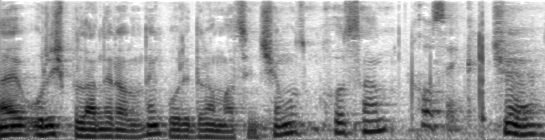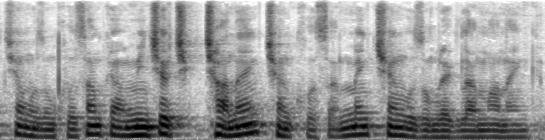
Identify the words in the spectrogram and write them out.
նաև ուրիշ պլաններ ունենք, որի դրա մասին չեմ ուզում խոսամ։ Խոսեք։ Չէ, չեմ ուզում խոսամ, կամ մինչև չանենք, չենք խոսամ։ Մենք չենք ուզում ռեգլամ անենք։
